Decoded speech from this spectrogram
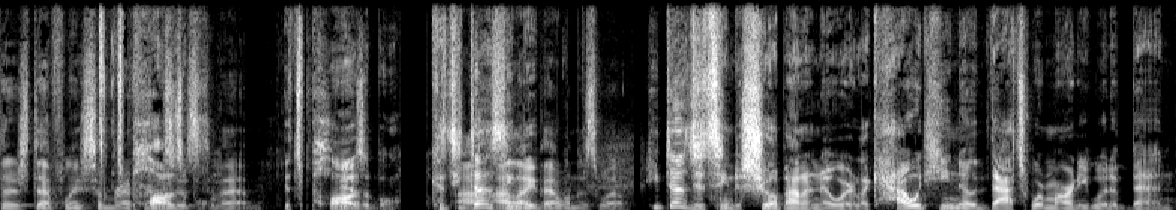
there's definitely some It's references plausible. to that. it's plausible because he does I, seem like to that one as well. he does just seem to show up out of nowhere like how would he know that's where marty would have been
